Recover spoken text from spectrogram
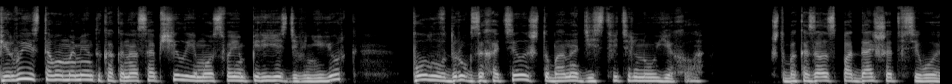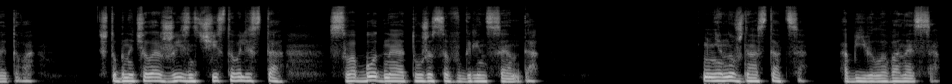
сделал». Впервые с того момента, как она сообщила ему о своем переезде в Нью-Йорк, Полу вдруг захотелось, чтобы она действительно уехала, чтобы оказалась подальше от всего этого, чтобы начала жизнь с чистого листа, свободная от ужасов Гринсенда. «Мне нужно остаться», — объявила Ванесса.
